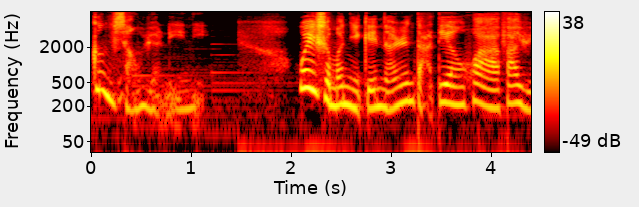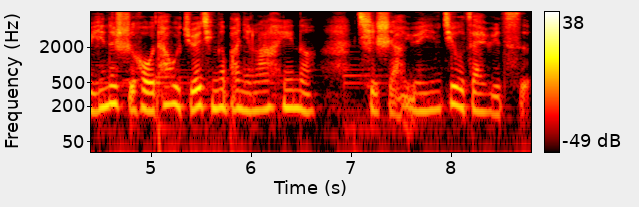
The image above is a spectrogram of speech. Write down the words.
更想远离你。”为什么你给男人打电话、发语音的时候，他会绝情的把你拉黑呢？其实啊，原因就在于此。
